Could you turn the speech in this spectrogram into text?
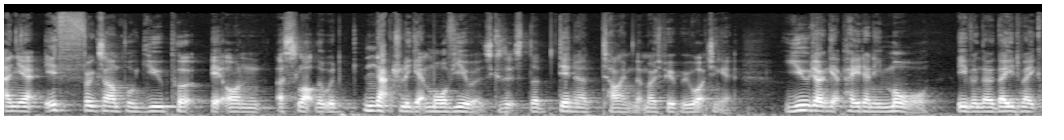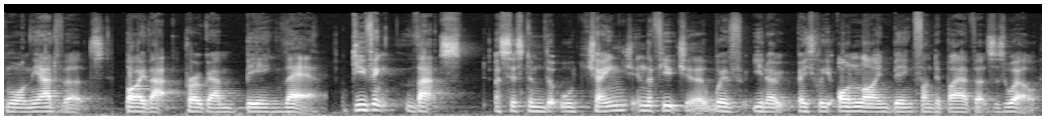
And yet, if, for example, you put it on a slot that would naturally get more viewers because it's the dinner time that most people be watching it, you don't get paid any more, even though they'd make more on the adverts by that program being there. Do you think that's a system that will change in the future with, you know, basically online being funded by adverts as well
